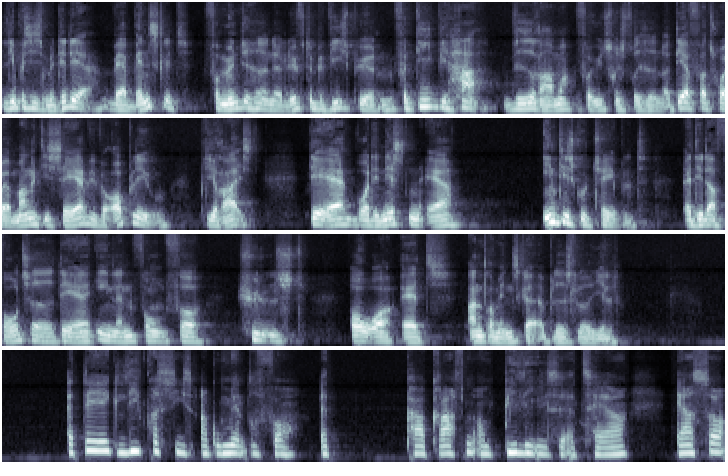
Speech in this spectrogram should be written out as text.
lige præcis med det der, være vanskeligt for myndighederne at løfte bevisbyrden, fordi vi har hvide rammer for ytringsfriheden. Og derfor tror jeg, at mange af de sager, vi vil opleve blive rejst, det er, hvor det næsten er indiskutabelt, at det, der er foretaget, det er en eller anden form for hyldest over, at andre mennesker er blevet slået ihjel. Er det ikke lige præcis argumentet for, at paragrafen om billigelse af terror er så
